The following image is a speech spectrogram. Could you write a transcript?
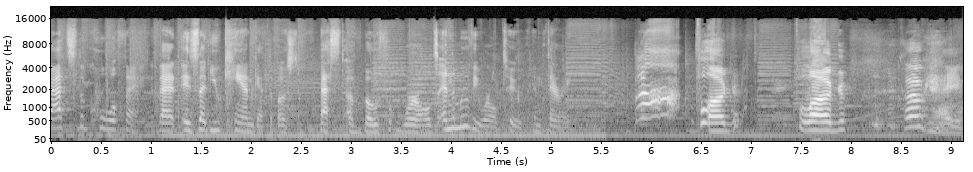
That's the cool thing. That is that you can get the most best of both worlds and the movie world too, in theory. Ah! Plug. Plug. Okay.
